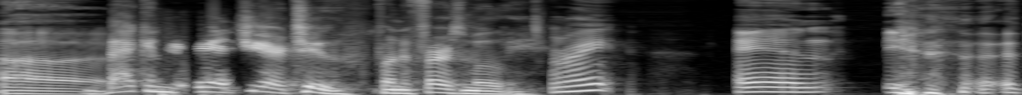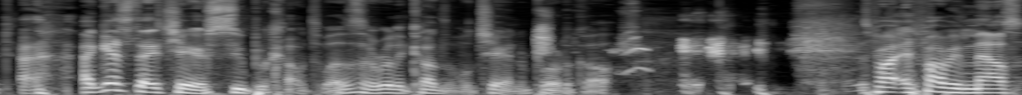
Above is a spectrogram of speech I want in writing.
Uh, Back in the red chair too from the first movie. right? And it, I guess that chair is super comfortable. It's a really comfortable chair in the protocol. it's, probably, it's probably Mouse.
